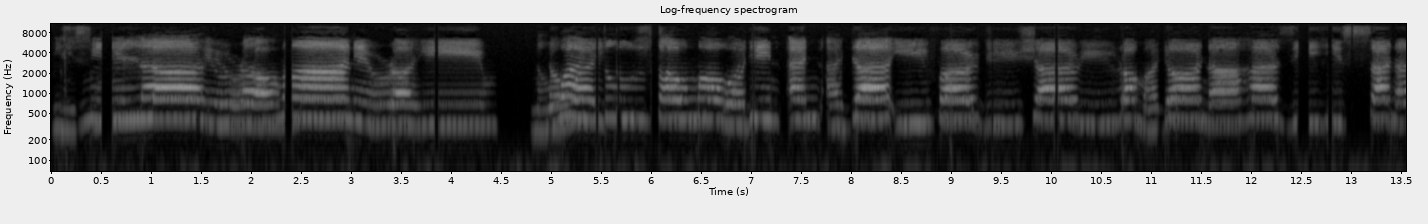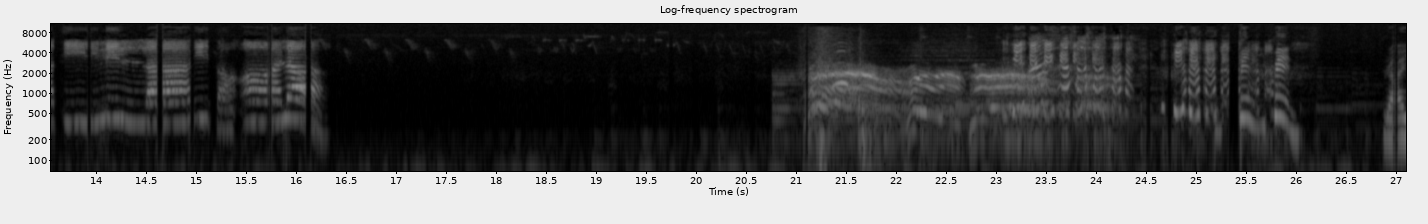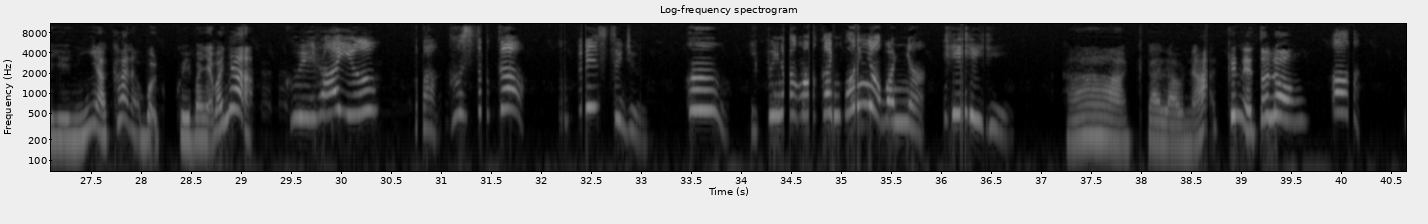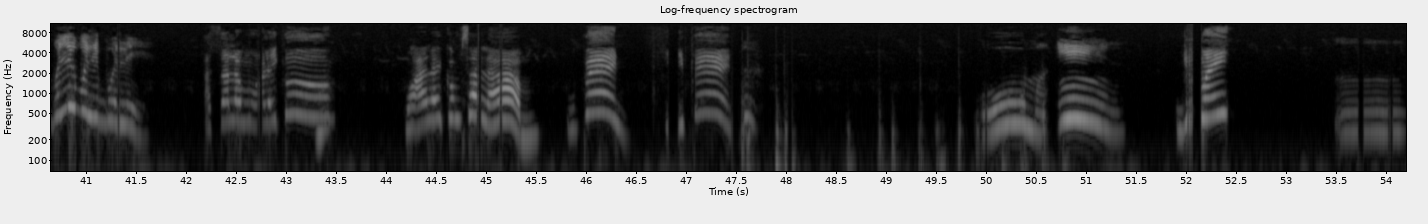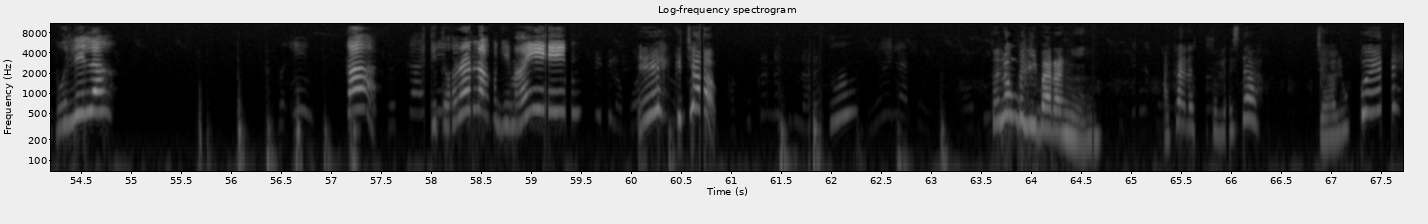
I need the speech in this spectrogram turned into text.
Bismillahirrahmanirrahim. Nawaitu sawma wadin an adai fardi syari ramadana hazihi. Ipin, Ipin. Raya ni akak nak buat kuih banyak-banyak. Kuih raya? Bagus tu kak. Upin setuju. Hmm, Ipin nak makan banyak-banyak. Hihihi. Ha, kalau nak, kena tolong. Boleh, boleh, boleh. Assalamualaikum. Waalaikumsalam. Upin. Ipin. Oh, Main. Jom main. Hmm, bolehlah. Main. Kak, kita orang nak pergi main. Eh, kejap. Hmm? Tolong beli barang ni. Akak dah tulis dah. Jangan lupa eh.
